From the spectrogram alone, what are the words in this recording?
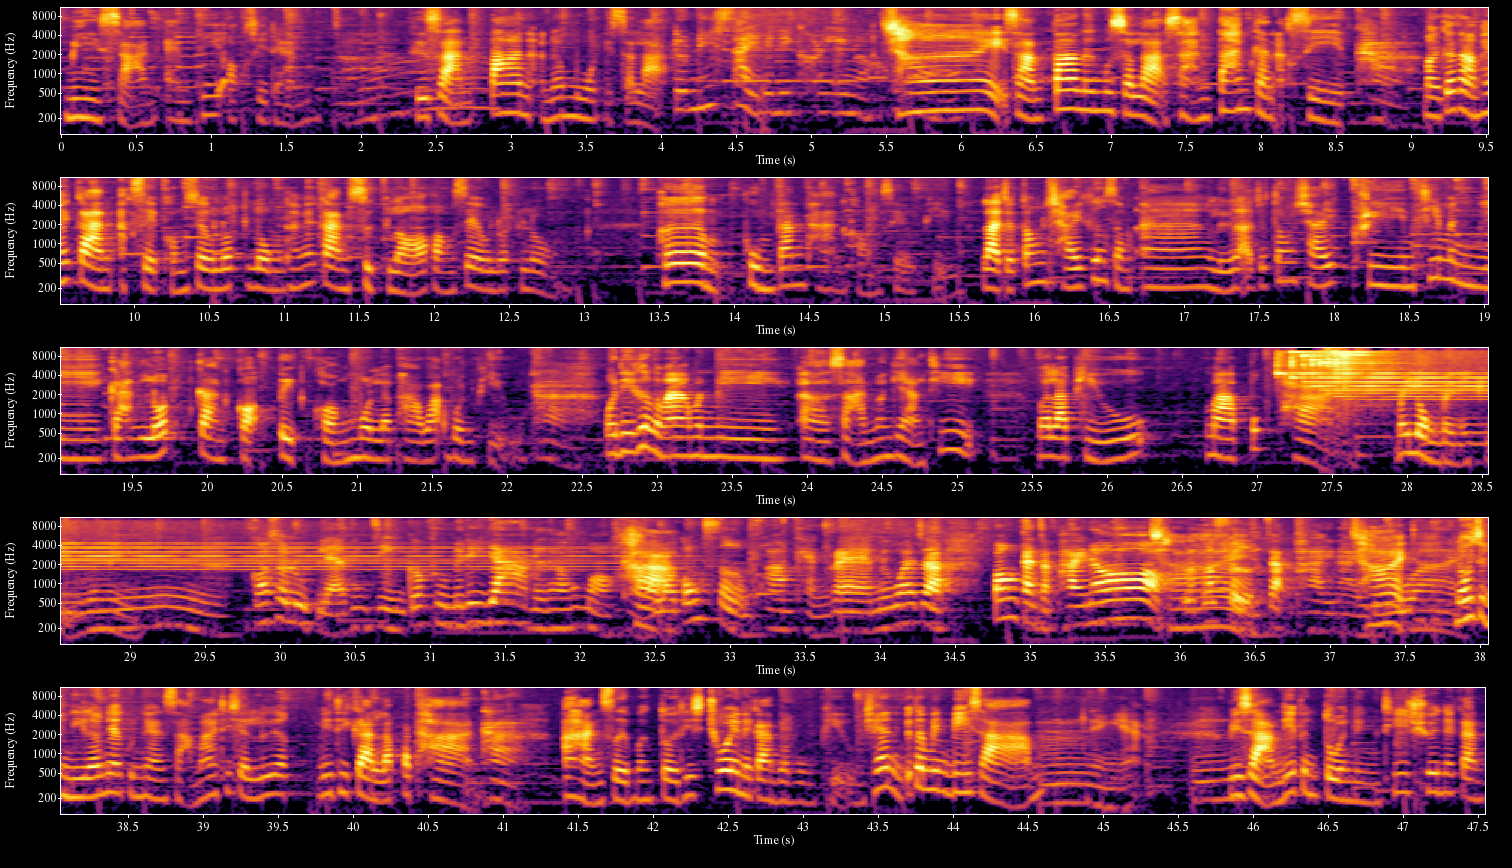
มีสารแอนตี้ออกซิแดนต์อ่าคือสารต้านอนุมูลอิสระเดี๋ยวนี้ใส่ไปในครีมเหรอคะใช่ สารต้านอนุมูลอิสระสารต้านการอักเสบค่ะ มันก็ทำให้การอักเสบของเซลล์ลดลงทำให้การสึกหรอของเซลล์ลดลง เพิ่มภูมิต้านทานของเซลล์ผิวเราอาจจะต้องใช้เครื่องสำอาง หรืออาจจะต้องใช้ครีมที่มันมีการลดการเกาะติดของมลภาวะบนผิวค่ะบางทีเครื่องสำอางมันมีอ่าสารบางอย่างที่เวลาผิวมาปุ๊บผ่านไม่ลงไปในผิวก็มีอืมก็สรุปแล้วจริงๆ ก็คือไม่ได้ยากเลยนะคะคุณหมอค่ะ เราต้องเสริมความแข็งแรงไม่ว่าจะป้องกันจากภายนอกใช่แล้วก็เสริมจากภายในใช่ด้วยนอกจากนี้แล้วเนี่ยคุณแนนสามารถที่จะเลือกวิธีการรับประทานค่ะ อาหารเสริมบางตัวที่ช่วยในการบำรุงผิว เช่น วิตามิน B3 อืมอย่างเงี้ยอืม B3 ที่เป็นตัวหนึ่งที่ช่วยในการ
